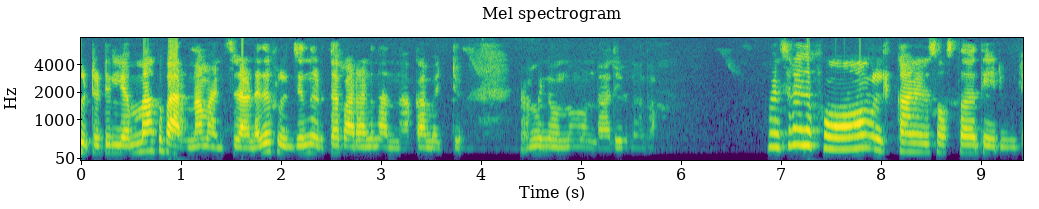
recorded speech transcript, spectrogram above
വിട്ടിട്ടില്ല. ഉമ്മാക്ക് പറഞ്ഞാ മനസ്സിലാണ്ട് അത് ഫ്രിഡ്ജിൽ നിന്ന് എടുത്ത പാടാണ്ട് നന്നാക്കാൻ പറ്റും. ഞാൻ പിന്നെ ഒന്നും ഉണ്ടാതിരുന്നതാ മനസ്സിലായത് ഫോൺ വിളിക്കാനൊരു സ്വസ്ഥത തരൂല.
